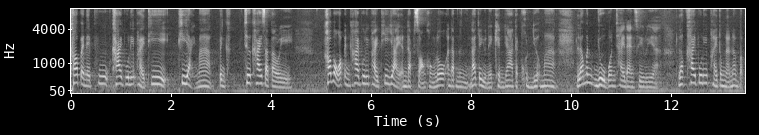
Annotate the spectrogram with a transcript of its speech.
เข้าไปในผู้ค่ายผู้ลี้ภัยที่ที่ใหญ่มากเป็นชื่อค่ายซาตารีเขาบอกว่าเป็นค่ายผู้ลี้ภัยที่ใหญ่อันดับสองของโลกอันดับหนึ่งน่าจะอยู่ในเคนยาแต่คนเยอะมาก แล้วมันอยู่บนชายแดนซีเรีย แล้วค่ายผู้ลี้ภัยตรงนั้นน่ะแบบ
